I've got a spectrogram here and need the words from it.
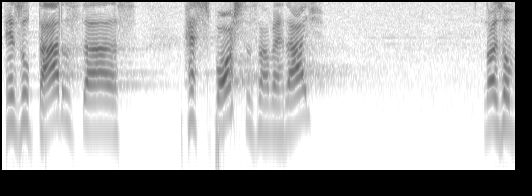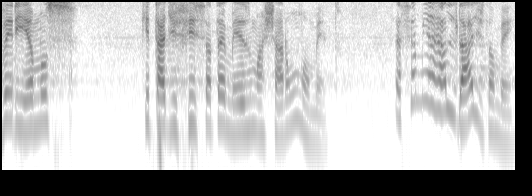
resultados, das respostas, na verdade, nós ouviríamos que está difícil até mesmo achar um momento. Essa é a minha realidade também.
